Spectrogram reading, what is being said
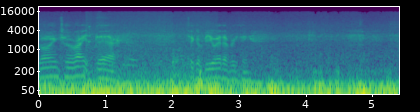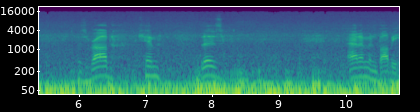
going to right there. Take a view at everything. There's Rob, Kim, Liz, Adam, and Bobby.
